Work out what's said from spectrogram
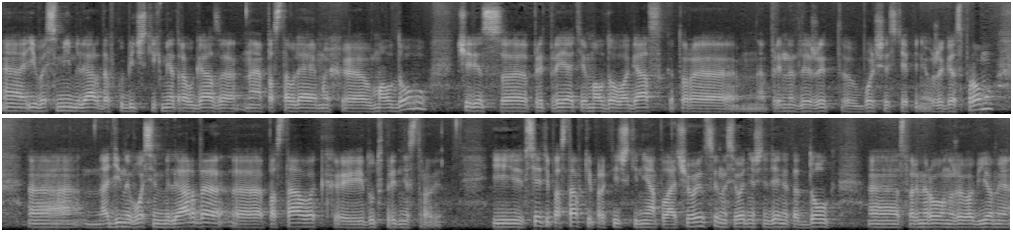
и 8 миллиардов кубических метров газа, э, поставляемых э, в Молдову через э, предприятие Молдова Газ, которое принадлежит в большей степени уже Газпрому, э, 1,8 миллиарда э, поставок идут в Приднестровье. И все эти поставки практически не оплачиваются. И на сегодняшний день этот долг э, сформирован уже в объеме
